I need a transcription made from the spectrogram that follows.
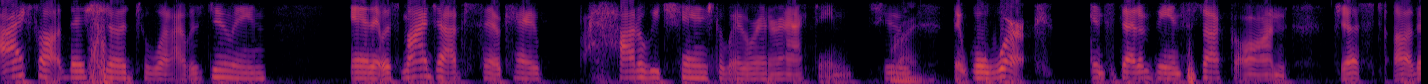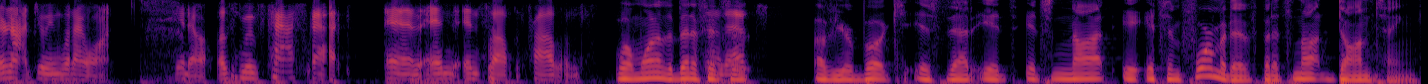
I thought they should to what I was doing, and it was my job to say, okay, how do we change the way we're interacting to right. that will work instead of being stuck on just uh, they're not doing what I want. You know, let's move past that and and, and solve the problems. Well, one of the benefits so of, of your book is that it's it's not it's informative, but it's not daunting.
